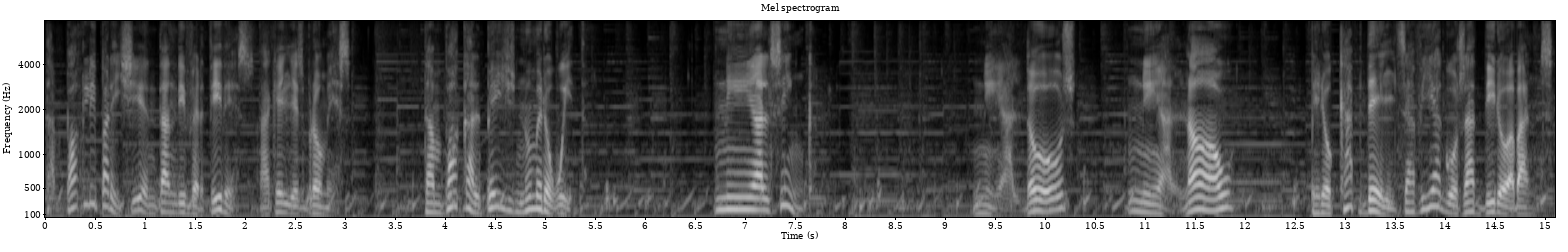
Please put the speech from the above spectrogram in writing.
tampoc li pareixien tan divertides aquelles bromes. Tampoc al peix número 8. Ni al 5. Ni al 2, ni al 9, però cap d'ells havia gosat dir-ho abans.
